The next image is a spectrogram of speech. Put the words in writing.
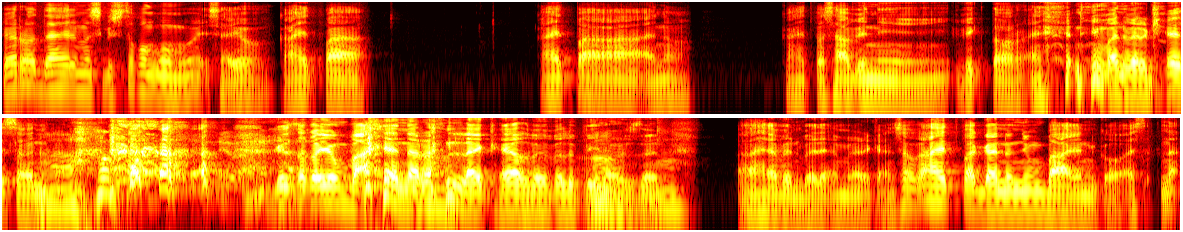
Pero dahil mas gusto kong umuwi sa'yo, kahit pa, kahit pa, ano, kahit pa sabi ni Victor, ni Manuel Quezon, Ah. gusto ko yung bayan na run like hell by Filipinos Oh, and uh, heaven by the Americans. So kahit pa ganun yung bayan ko, as, na,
